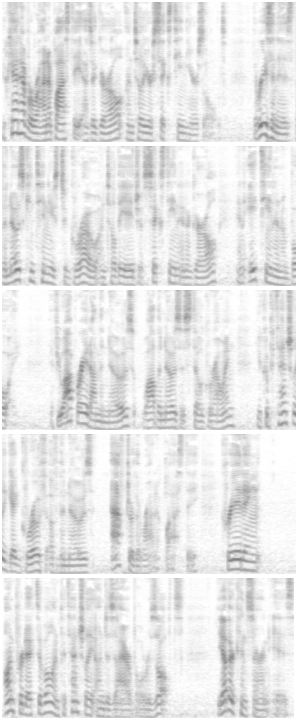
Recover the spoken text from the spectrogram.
You can't have a rhinoplasty as a girl until you're 16 years old. The reason is the nose continues to grow until the age of 16 in a girl and 18 in a boy. If you operate on the nose while the nose is still growing, you could potentially get growth of the nose after the rhinoplasty, creating unpredictable and potentially undesirable results. The other concern is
